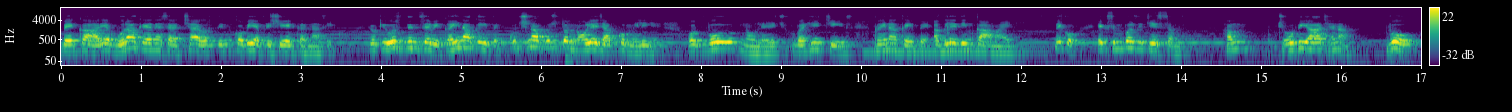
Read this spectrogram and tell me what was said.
बेकार या बुरा कहने से अच्छा है, उस दिन को भी अप्रिशिएट करना सीखो। क्योंकि उस दिन से भी कहीं ना कहीं पे कुछ ना कुछ तो नॉलेज आपको मिली है, और वो नॉलेज वही चीज़ कहीं ना कहीं पे अगले दिन काम आएगी। देखो, एक सिंपल सी चीज़ समझो। हम जो भी आज है ना, वो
